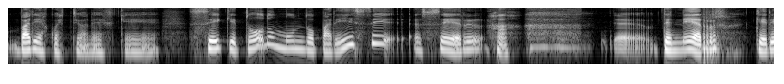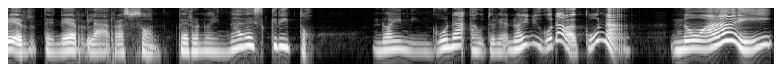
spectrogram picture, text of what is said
varias cuestiones que sé que todo mundo parece ser, eh, tener, querer tener la razón, pero no hay nada escrito, no hay ninguna autoridad, no hay ninguna vacuna. No hay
